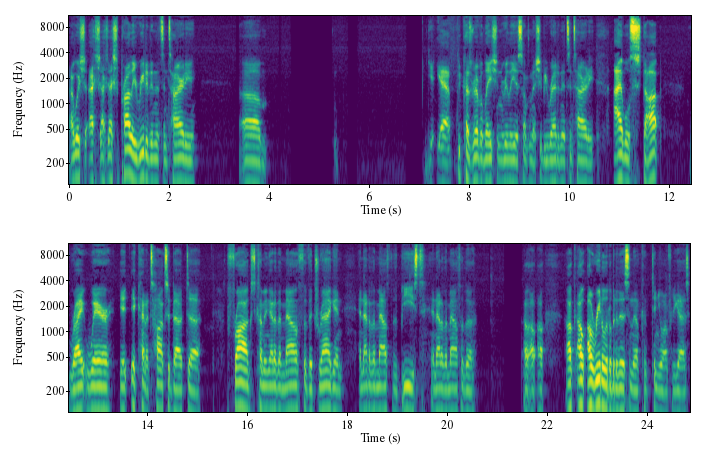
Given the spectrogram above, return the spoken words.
I wish I, sh- I should probably read it in its entirety. Um, yeah, because Revelation really is something that should be read in its entirety. I will stop right where it, it kind of talks about uh, frogs coming out of the mouth of the dragon and out of the mouth of the beast and out of the mouth of the. I'll, I'll, I'll, I'll, read a little bit of this and then I'll continue on for you guys.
